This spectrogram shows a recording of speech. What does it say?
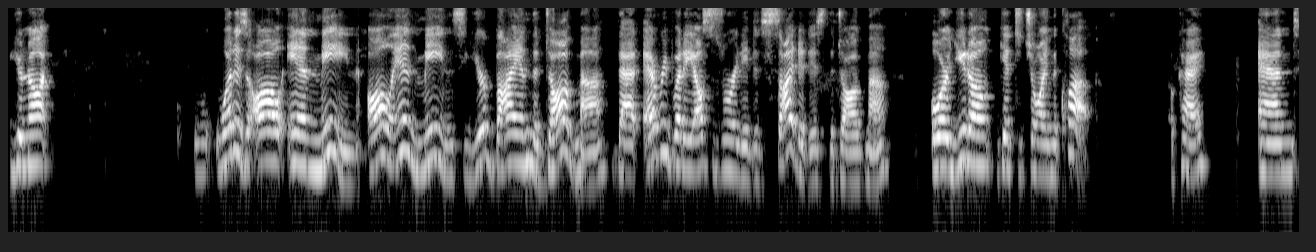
you're not what does all in mean? All in means you're buying the dogma that everybody else has already decided is the dogma or you don't get to join the club. Okay. And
